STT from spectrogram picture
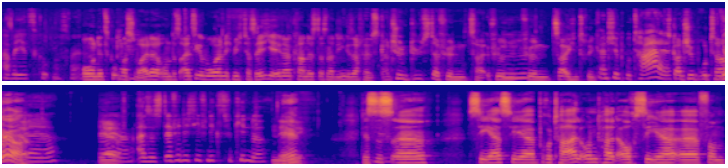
Aber jetzt gucken wir es weiter. Und jetzt gucken wir es weiter. Und das Einzige, woran ich mich tatsächlich erinnern kann, ist, dass Nadine gesagt hat, es ist ganz schön düster für einen, Ze für, mhm. für einen Zeichentrick. Ganz schön brutal. Ist ganz schön brutal. Ja. Ja, ja. Ja, ja. Also es ist definitiv nichts für Kinder. Nee. nee. Das ist äh, sehr, sehr brutal und halt auch sehr äh, vom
